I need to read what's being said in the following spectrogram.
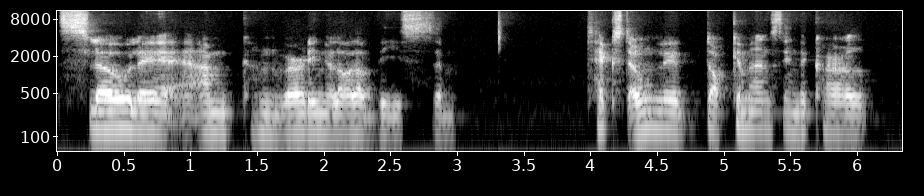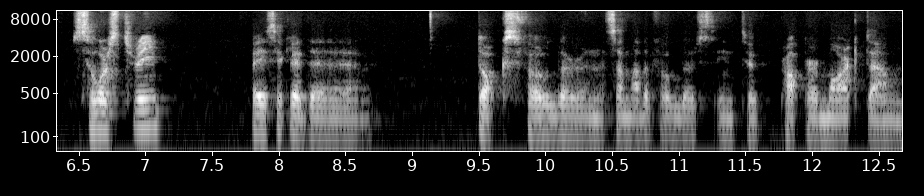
slowly I'm converting a lot of these um, text-only documents in the curl source tree. Basically, the docs folder and some other folders into proper markdown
